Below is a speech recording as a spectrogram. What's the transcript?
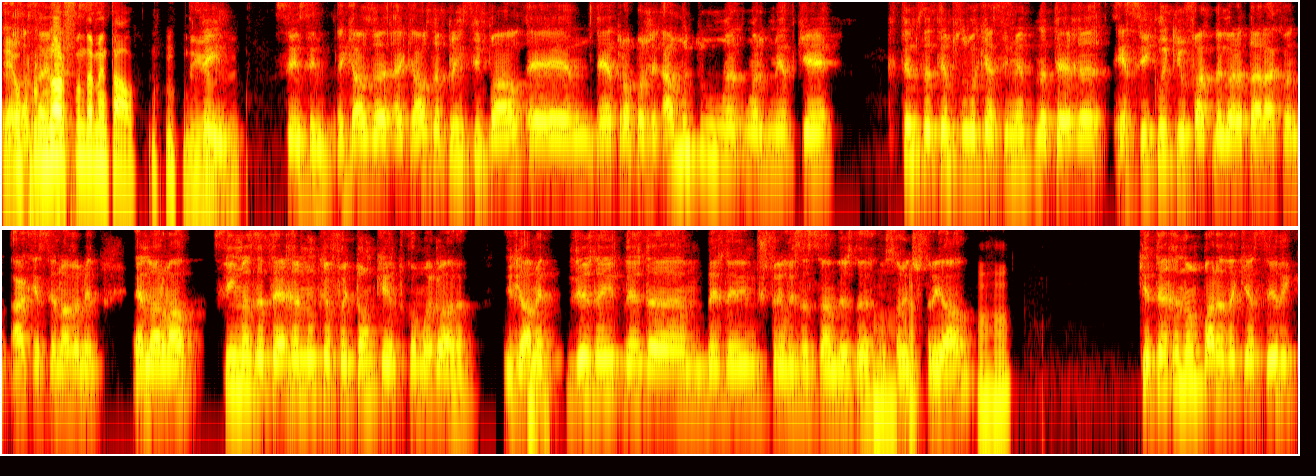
É o pormenor seja, fundamental, digamos. Sim, sim, sim. A causa, a causa principal é, é antropogénica. Há muito um, um argumento que é que tempos a tempos o aquecimento na Terra é cíclico e o facto de agora estar a, a aquecer novamente é normal. Sim, mas a Terra nunca foi tão quente como agora. E realmente, desde a, desde a, desde a industrialização, desde a Revolução uhum. Industrial, uhum. que a Terra não para de aquecer e,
